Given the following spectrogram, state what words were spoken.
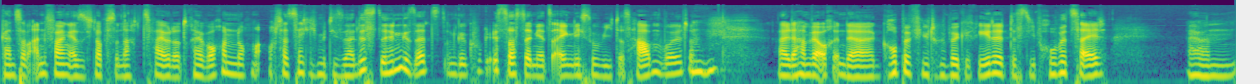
ganz am Anfang, also ich glaube so nach zwei oder drei Wochen nochmal auch tatsächlich mit dieser Liste hingesetzt und geguckt, ist das denn jetzt eigentlich so, wie ich das haben wollte? Mhm. Weil da haben wir auch in der Gruppe viel drüber geredet, dass die Probezeit ähm,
